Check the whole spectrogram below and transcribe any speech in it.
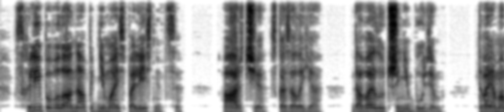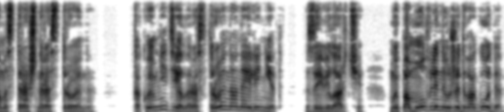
— схлипывала она, поднимаясь по лестнице. «Арчи», — сказала я, Давай лучше не будем. Твоя мама страшно расстроена. Какое мне дело, расстроена она или нет, заявил Арчи. Мы помолвлены уже два года,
